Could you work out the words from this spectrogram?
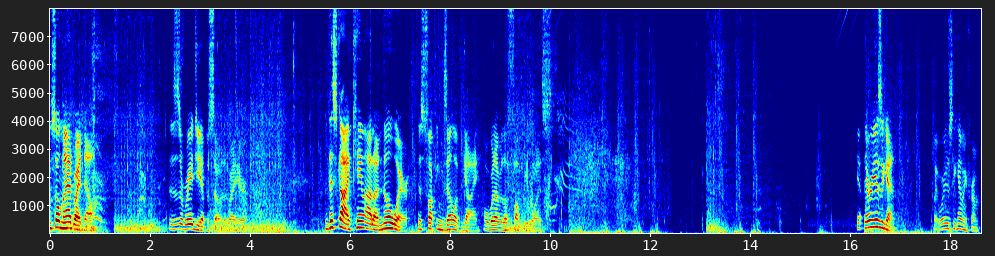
I'm so mad right now. this is a ragey episode right here. This guy came out of nowhere. This fucking zealot guy, or whatever the fuck he was. Yeah, there he is again. Wait, where is he coming from?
